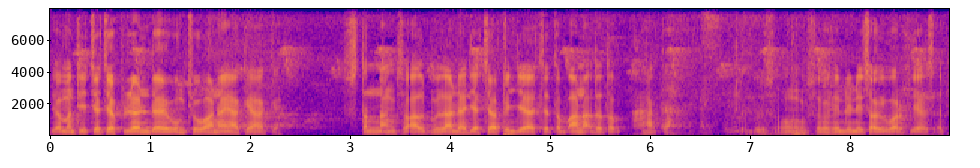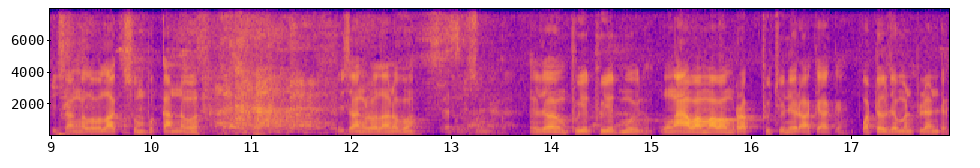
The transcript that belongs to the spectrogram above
Zaman dijajah Belanda wong Jawa anak akeh-akeh. tenang soal Belanda jajah penjajah tetap anak tetap ada terus orang Indonesia luar biasa bisa ngelola kesumpekan apa bisa ngelola apa kesumpekan itu buyut-buyutmu itu wong awam-awam rap bujune akeh-akeh padahal zaman Belanda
